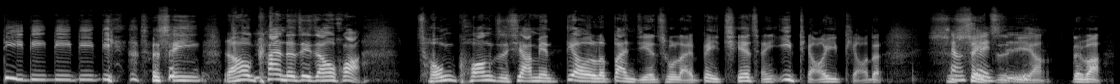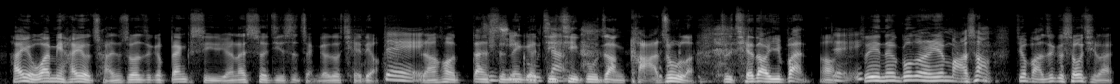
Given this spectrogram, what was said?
滴滴滴滴滴 的声音，然后看着这张画从框子下面掉了半截出来，被切成一条一条的，是碎纸一样。对吧？还有外面还有传说，这个 Banksy 原来设计是整个都切掉，对。然后但是那个机器故障卡住了，只切到一半啊。对。所以那个工作人员马上就把这个收起来，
